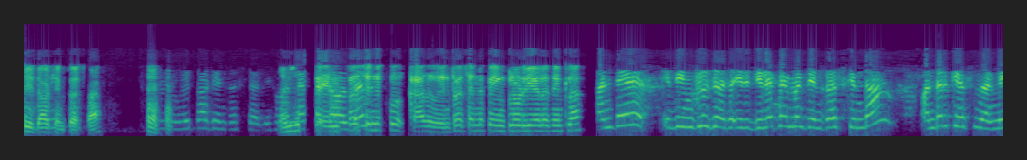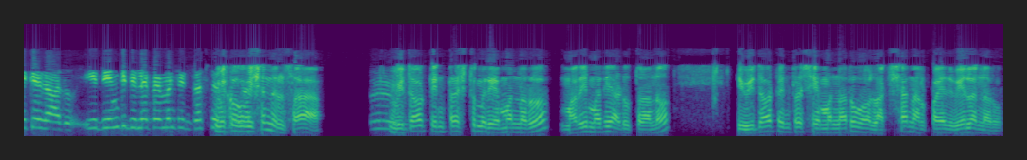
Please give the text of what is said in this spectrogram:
without interest without interest అది. ఇంట్రెస్ట్ ఎందుకు కాదు ఇంట్రెస్ట్ ఎందుకు ఇంక్లూడ్ చేయలేదు ఇంట్లో అంటే ఇది ఇంక్లూడ్ చేస్తారు ఇది డిలే పేమెంట్ ఇంట్రెస్ట్ కింద అందరికి వేస్తున్నారు మీకే కాదు. ఈ దీనికి డిలే పేమెంట్ ఇంట్రెస్ట్ మీకు ఒక విషయం తెలుసా? వితౌట్ ఇంట్రెస్ట్ మీరు ఏమన్నారు? మరీ మరీ అడుగుతున్నాను. ఈ వితౌట్ ఇంట్రెస్ట్ ఏమన్నారు? లక్ష నలభై ఐదు వేలు అన్నారు.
